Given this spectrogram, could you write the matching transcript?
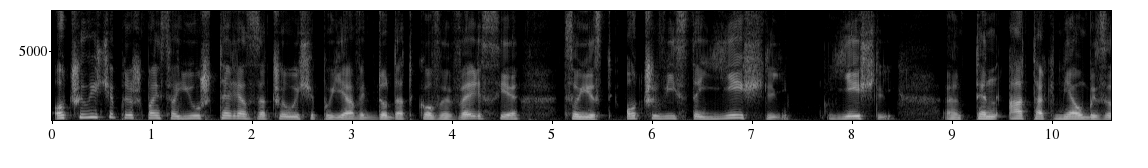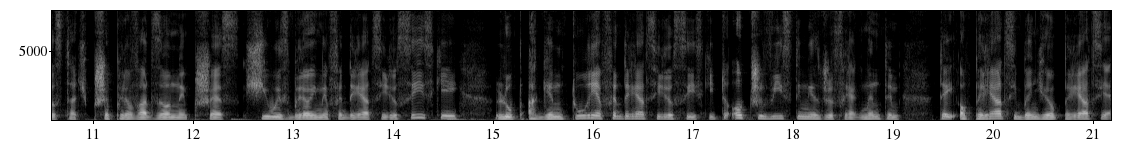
Oczywiście, proszę Państwa, już teraz zaczęły się pojawiać dodatkowe wersje, co jest oczywiste, jeśli, jeśli ten atak miałby zostać przeprowadzony przez siły zbrojne Federacji Rosyjskiej lub agenturę Federacji Rosyjskiej, to oczywistym jest, że fragmentem tej operacji będzie operacja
